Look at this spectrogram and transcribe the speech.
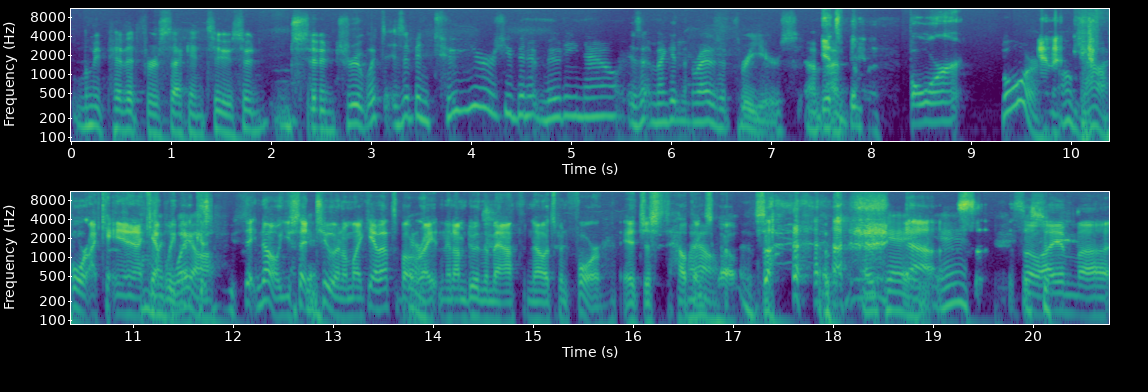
let me pivot for a second too. So, so Drew, what has it been? Two years you've been at Moody now? Is it? Am I getting that right? Is it three years? Um, it's I'm, been four Four. And, oh, yeah, four. I can't. And I can't believe that. You said, no, you said okay. two, and I'm like, yeah, that's about yeah. right. And then I'm doing the math. No, it's been four. It's just how wow. things go. So, okay. yeah. yeah. So, so I am uh,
